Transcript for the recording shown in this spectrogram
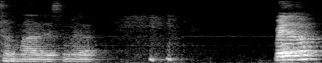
su madre, eso me da. Pedro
